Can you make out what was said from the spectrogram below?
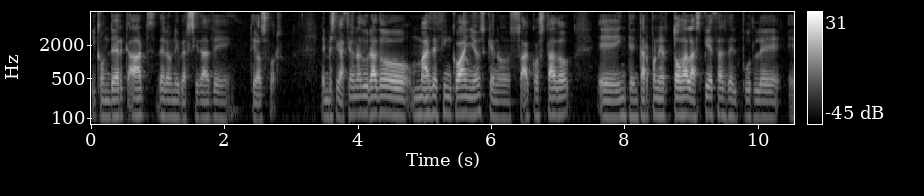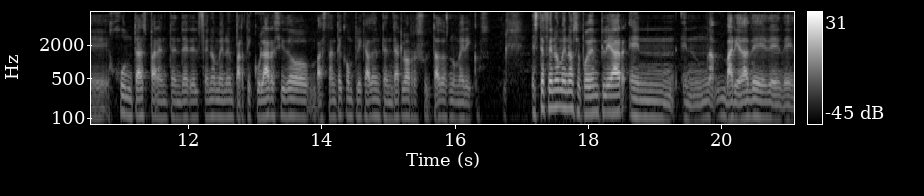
y con Dirk Arts de la Universidad de, de Oxford. La investigación ha durado más de cinco años que nos ha costado eh, intentar poner todas las piezas del puzzle eh, juntas para entender el fenómeno. En particular ha sido bastante complicado entender los resultados numéricos. Este fenómeno se puede emplear en, una variedad de,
